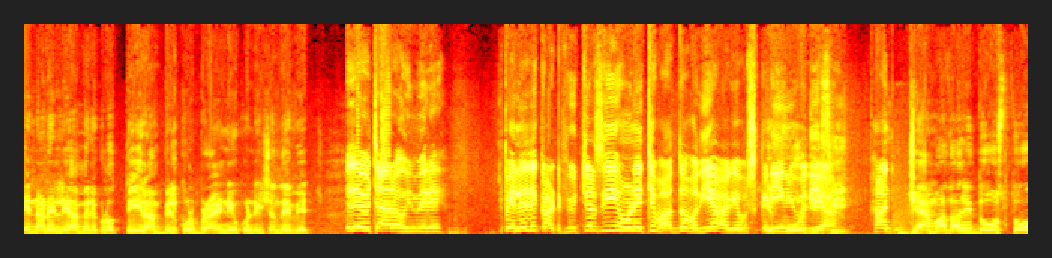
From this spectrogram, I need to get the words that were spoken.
ਇਹਨਾਂ ਨੇ ਲਿਆ ਮੇਰੇ ਕੋਲੋਂ 13 ਬਿਲਕੁਲ ਬ੍ਰਾਂਡ ਨਿਊ ਕੰਡੀਸ਼ਨ ਦੇ ਵਿੱਚ। ਇਹਦੇ ਵਿਚਾਰ ਉਹੀ ਮੇਰੇ। ਪਹਿਲੇ ਦੇ ਘੱਟ ਫਿਊਚਰ ਸੀ ਹੁਣ ਇਹ ਚ ਵੱਧ ਵਧੀਆ ਆ ਗਿਆ ਸਕਰੀਨ ਵੀ 4G ਵਧੀਆ। ਹਾਂਜੀ ਜੈ ਮਾਤਾ ਦੀ ਦੋਸਤੋ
